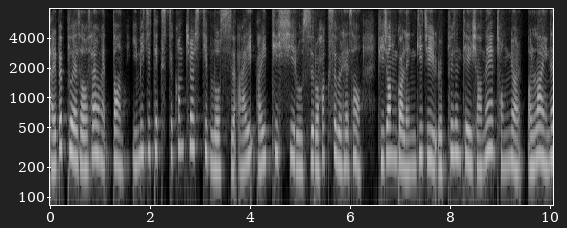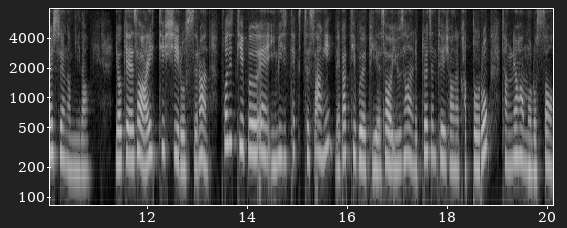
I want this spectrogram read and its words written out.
알베프에서 사용했던 이미지 텍스트 컨트라스티브 로스 ITC 로스로 학습을 해서 비전과 랭귀지 레프레젠테이션의 정렬, 얼라인을 수행합니다. 여기에서 ITC 로스란 포지티브의 이미지 텍스트 쌍이 네가티브에 비해서 유사한 레프레젠테이션을 갖도록 장려함으로써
